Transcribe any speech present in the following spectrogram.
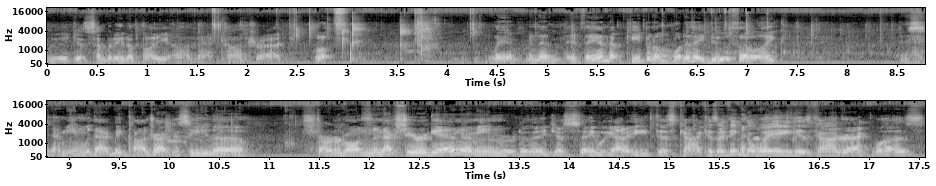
They get somebody to bite on that contract. And then if they end up keeping him, what do they do though? Like, this, I mean, with that big contract, to see the starter going into next year again. I mean, or do they just say we got to eat this con? Because I think the way his contract was,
